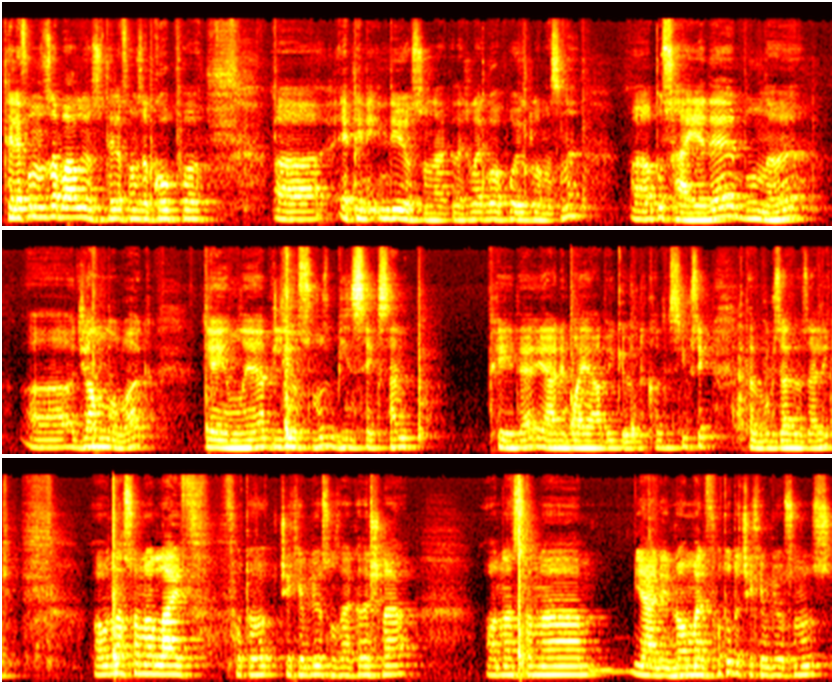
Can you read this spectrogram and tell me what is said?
Telefonunuza bağlıyorsunuz. Telefonunuza GoPro e, app'ini indiriyorsunuz arkadaşlar GoPro uygulamasını. E, Bu sayede bunları e, canlı olarak yayınlayabiliyorsunuz. 1080p'de yani bayağı bir görüntü kalitesi yüksek. Tabii bu güzel bir özellik. Ondan sonra live foto çekebiliyorsunuz arkadaşlar. Ondan sonra yani normal foto da çekebiliyorsunuz.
